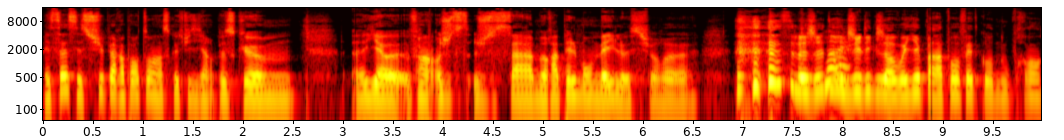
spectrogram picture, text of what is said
Mais ça, c'est super important hein, ce que tu dis, hein, parce que hum, il y a, enfin, ça me rappelle mon mail sur euh, le jeudi avec Julie que j'ai envoyé par rapport au fait qu'on nous prend,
